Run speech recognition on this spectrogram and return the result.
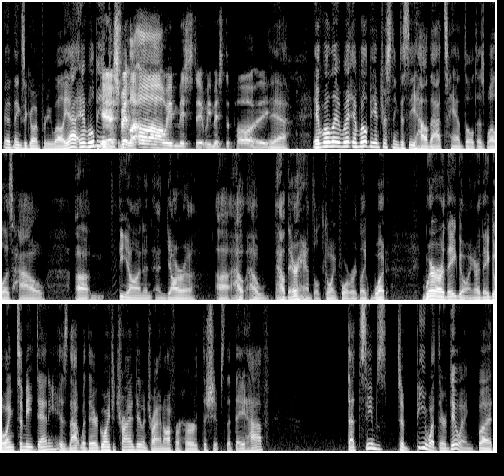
things are going pretty well. Yeah, it will be. yeah, it's a bit like, oh, we missed it. We missed the party. Yeah, it will. It, will- it will be interesting to see how that's handled, as well as how um, Theon and, and Yara, uh, how how how they're handled going forward. Like what, where are they going? Are they going to meet Dany? Is that what they're going to try and do, and try and offer her the ships that they have? That seems to be what they're doing, but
